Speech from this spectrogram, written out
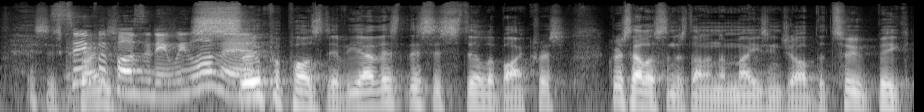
this is super crazy. positive. We love it. Super positive. Yeah, this this is still a buy. Chris Chris Ellison has done an amazing job. The two big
